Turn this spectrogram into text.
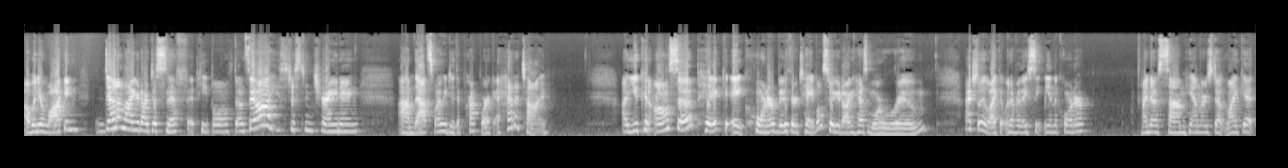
Uh, when you're walking, don't allow your dog to sniff at people. Don't say, oh, he's just in training. Um, that's why we do the prep work ahead of time. Uh, you can also pick a corner booth or table so your dog has more room. I actually like it whenever they seat me in the corner. I know some handlers don't like it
